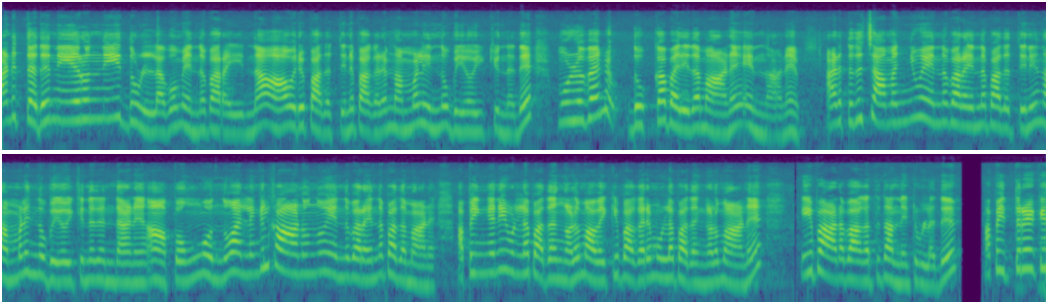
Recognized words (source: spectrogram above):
അടുത്തത് നീറുന്നീതുള്ളവും എന്ന് പറയുന്ന ആ ഒരു പദത്തിന് പകരം നമ്മൾ ഇന്ന് ഉപയോഗിക്കുന്നത് മുഴുവൻ ദുഃഖഭരിതമാണ് എന്നാണ്. അടുത്തത് ചമഞ്ഞു എന്ന് പറയുന്ന പദത്തിന് നമ്മൾ ഇന്ന് ഉപയോഗിക്കുന്നത് എന്താണ്? ആ പൊങ്ങുന്നു അല്ലെങ്കിൽ കാണുന്നു എന്ന് പറയുന്ന പദമാണ്. അപ്പം ഇങ്ങനെയുള്ള പദങ്ങളും അവയ്ക്ക് പകരമുള്ള പദങ്ങളുമാണ് ഈ പാഠഭാഗത്ത് തന്നിട്ടുള്ളത്. അപ്പോൾ ഇത്രയൊക്കെ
